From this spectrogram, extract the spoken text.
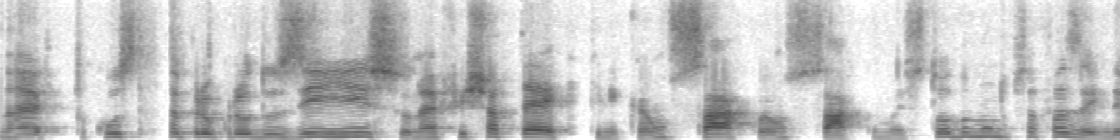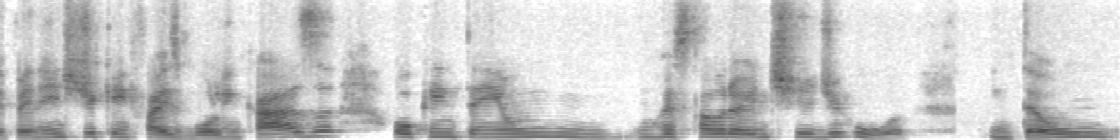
né? Custa para eu produzir isso, né? Ficha técnica, é um saco, é um saco, mas todo mundo precisa fazer, independente de quem faz bolo em casa ou quem tem um, um restaurante de rua. Então,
